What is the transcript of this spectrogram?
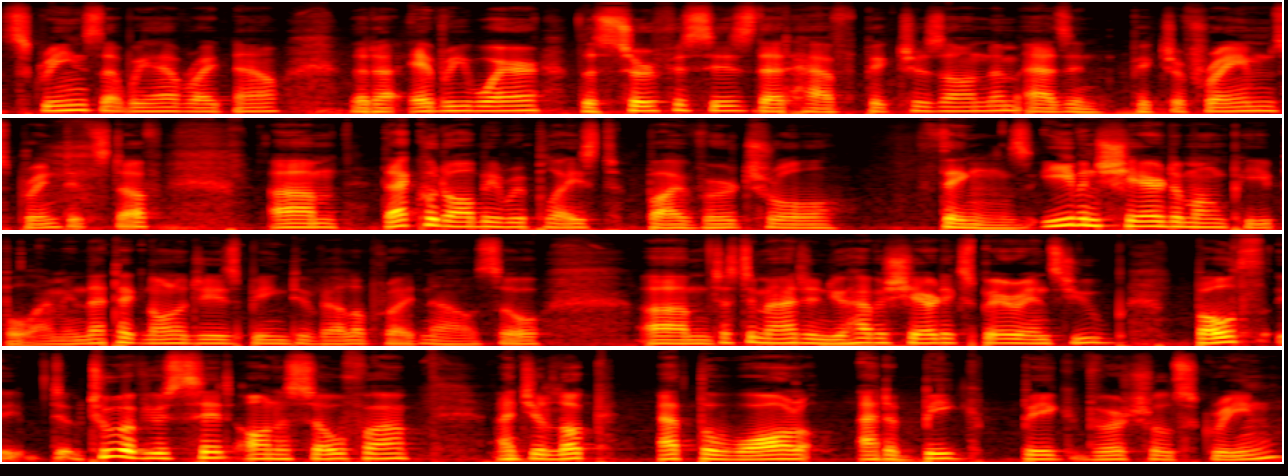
screens that we have right now that are everywhere, the surfaces that have pictures on them, as in picture frames, printed stuff. Um, that could all be replaced by virtual things, even shared among people. I mean, that technology is being developed right now. So um, just imagine you have a shared experience. You both, two of you sit on a sofa and you look at the wall at a big, big virtual screen.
